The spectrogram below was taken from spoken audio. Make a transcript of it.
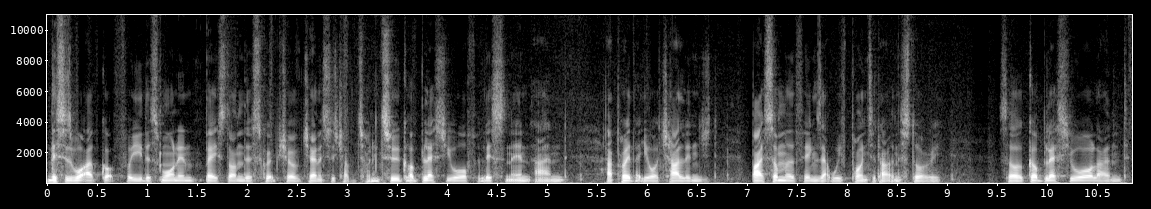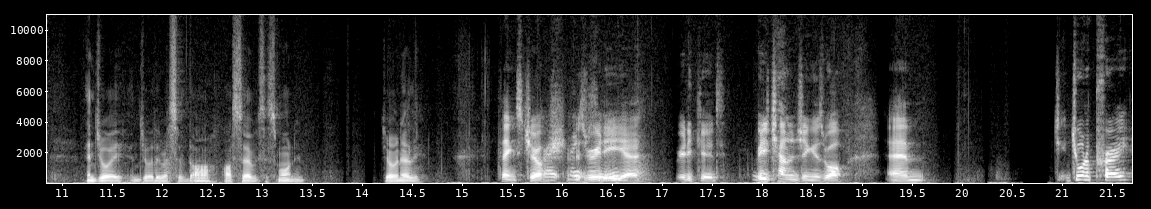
this is what I've got for you this morning based on the scripture of Genesis chapter 22. God bless you all for listening, and I pray that you are challenged by some of the things that we've pointed out in the story. So God bless you all and enjoy enjoy the rest of our, our service this morning. Joe and Ellie. Thanks, Josh. Great, thank it was really uh, really good, really challenging as well. Um, do, do, you want to pray?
